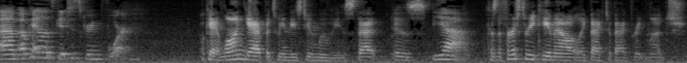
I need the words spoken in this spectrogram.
Um, okay, let's get to Scream 4. Okay, long gap between these two movies. That is Yeah, because the first three came out like back to back, pretty much,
